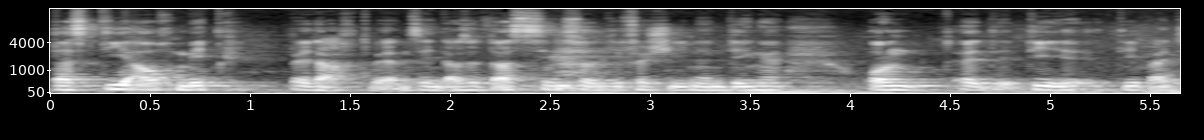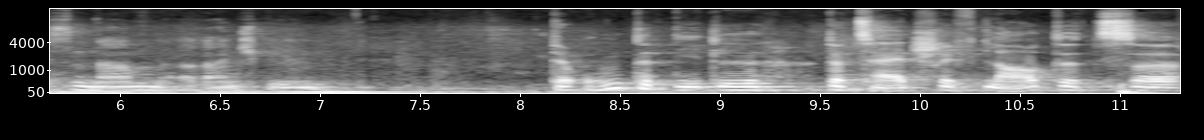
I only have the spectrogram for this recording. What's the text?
dass die auch mitbedacht werden sind. Also das sind so die verschiedenen Dinge und äh, die, die bei diesem Namen reinspielen. Der Untertitel der Zeitschrift lautet uh,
